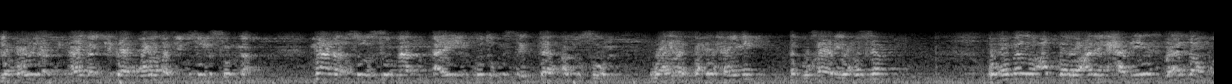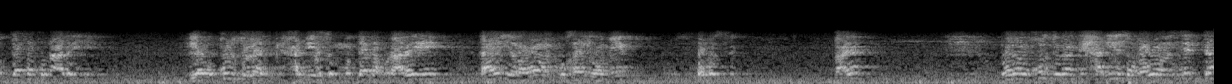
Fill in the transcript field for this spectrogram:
لما أقول لك هذا الكتاب ورد في أصول السنة. معنى أصول السنة أي الكتب الستة الأصول وهي الصحيحين البخاري ومسلم. وهو ما يعبر عن الحديث بأنه متفق عليه. لو قلت لك حديث متفق عليه أي رواه البخاري ومين؟ ومسلم. معايا؟ ولو قلت لك حديث رواه الستة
